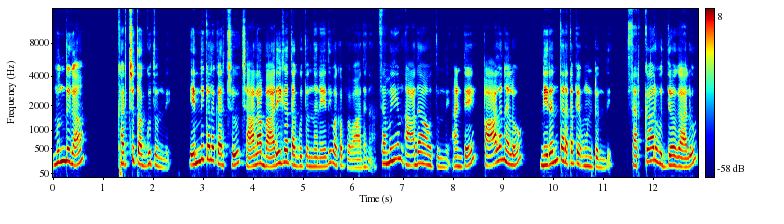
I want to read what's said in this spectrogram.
ముందుగా ఖర్చు తగ్గుతుంది. ఎన్నికల ఖర్చు చాలా భారీగా తగ్గుతుందనేది ఒక వాదన. సమయం ఆదా అవుతుంది. అంటే పాలనలో నిరంతరత ఉంటుంది. సర్కారు ఉద్యోగాలు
